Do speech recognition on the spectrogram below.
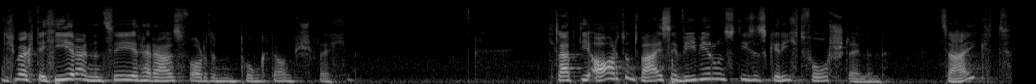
Und ich möchte hier einen sehr herausfordernden Punkt ansprechen. Ich glaube, die Art und Weise, wie wir uns dieses Gericht vorstellen, zeigt,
